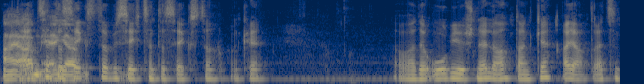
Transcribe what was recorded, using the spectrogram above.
Ah, ja, 13.06. Ja. bis 16.06. Okay. Aber der Obi ist schneller, danke. Ah ja, 13.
